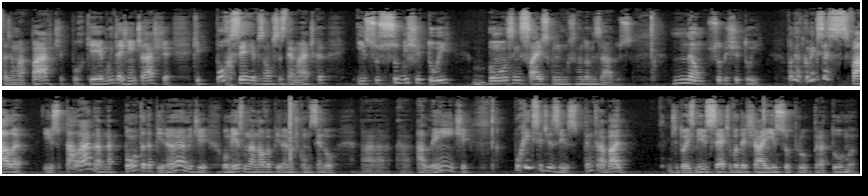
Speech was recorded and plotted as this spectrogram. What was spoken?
fazer uma parte porque muita gente acha que por ser revisão sistemática isso substitui bons ensaios clínicos randomizados. Não substitui. Pô, Neto, como é que você fala isso? Está lá na, na, ponta da pirâmide, ou mesmo na nova pirâmide, como sendo a, a, a lente. Por que, que se diz isso? Tem um trabalho de 2007, eu vou deixar isso para a turma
